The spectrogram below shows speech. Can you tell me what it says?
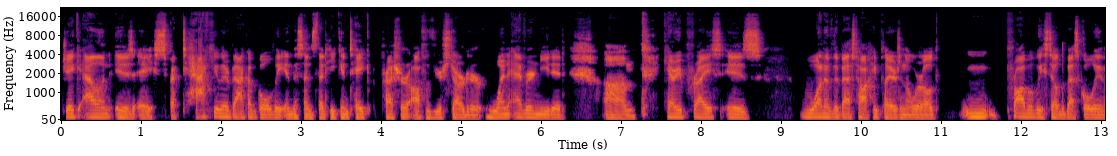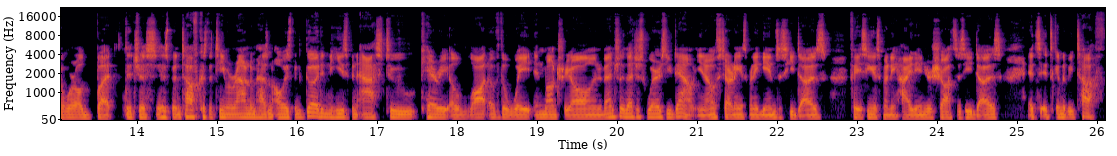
Jake Allen is a spectacular backup goalie in the sense that he can take pressure off of your starter whenever needed. Um, Carey Price is one of the best hockey players in the world probably still the best goalie in the world, but it just has been tough because the team around him hasn't always been good, and he's been asked to carry a lot of the weight in Montreal, and eventually that just wears you down. You know, starting as many games as he does, facing as many high danger shots as he does, it's it's going to be tough.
